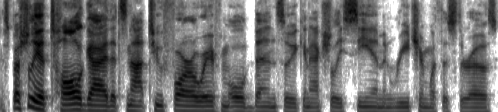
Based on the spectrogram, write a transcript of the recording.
Especially a tall guy that's not too far away from old Ben, so he can actually see him and reach him with his throws.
